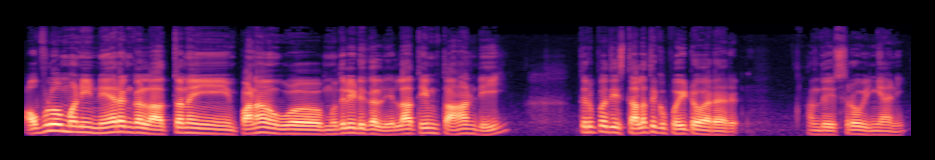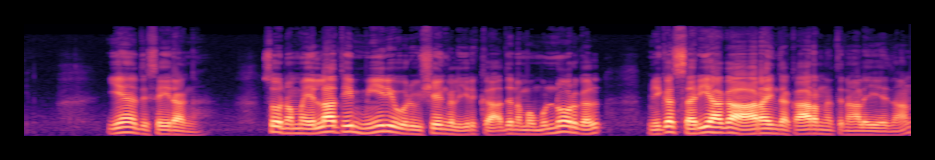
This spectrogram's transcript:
அவ்வளோ மணி நேரங்கள் அத்தனை பண முதலீடுகள் எல்லாத்தையும் தாண்டி திருப்பதி ஸ்தலத்துக்கு போயிட்டு வர்றாரு அந்த இஸ்ரோ விஞ்ஞானி. ஏன் அது செய்கிறாங்க ஸோ நம்ம எல்லாத்தையும் மீறி ஒரு விஷயங்கள் இருக்குது அது நம்ம முன்னோர்கள் மிக சரியாக ஆராய்ந்த காரணத்தினாலேயே தான்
